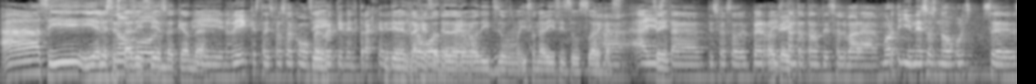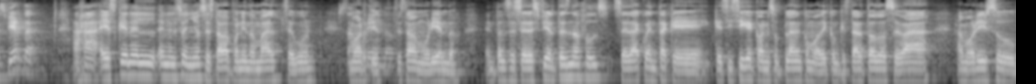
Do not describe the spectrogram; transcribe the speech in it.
Ah, sí, y él les está diciendo qué onda. Y Rick está disfrazado como Sí. perro y tiene el traje Y tiene el traje robot de, de robot y su, y su nariz y sus orejas. Ajá, ahí Sí. está disfrazado de perro y están tratando de salvar a Morty. Y en esos Snowballs se despierta. Ajá, es que en el, en el sueño se estaba poniendo mal, según Se estaba Morty. muriendo. Se estaba muriendo. Entonces se despierta Snuffles, se da cuenta que, que si sigue con su plan como de conquistar todo, se va a morir su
